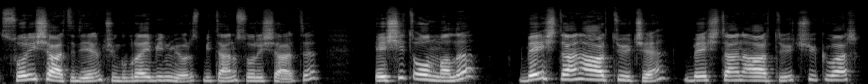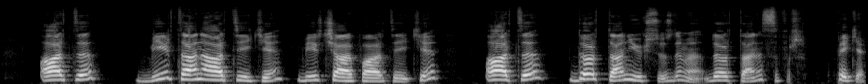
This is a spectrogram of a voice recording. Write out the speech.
soru işareti diyelim. Çünkü burayı bilmiyoruz. Bir tane soru işareti. Eşit olmalı. 5 tane artı 3'e. 5 tane artı 3 yük var. Artı 1 tane artı 2. 1 çarpı artı 2. Artı 4 tane yüksüz değil mi? 4 tane 0. Peki.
